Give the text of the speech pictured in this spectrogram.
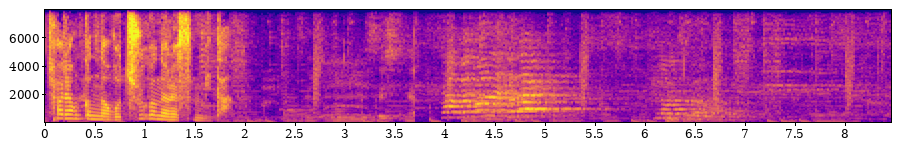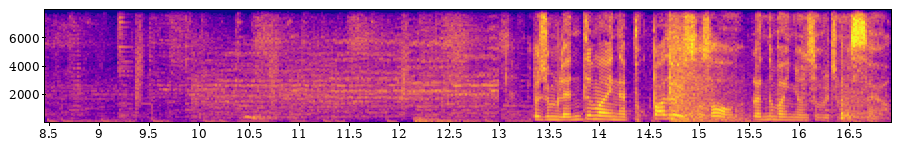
촬영 끝나고 출근을 했습니다. 3시, 3시 대 요즘 랜드마인에 푹 빠져 있어서 랜드마인 연습을 좀 했어요.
